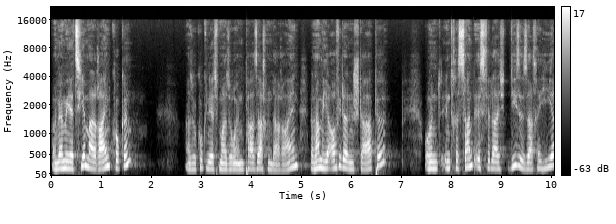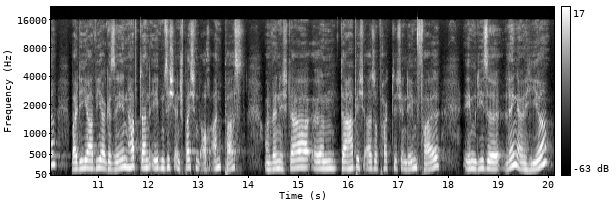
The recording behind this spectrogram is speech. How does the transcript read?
Und wenn wir jetzt hier mal reingucken, also wir gucken jetzt mal so in ein paar Sachen da rein, dann haben wir hier auch wieder einen Stapel. Und interessant ist vielleicht diese Sache hier, weil die ja, wie ihr gesehen habt, dann eben sich entsprechend auch anpasst. Und wenn ich da, ähm, da habe ich also praktisch in dem Fall eben diese Länge hier,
